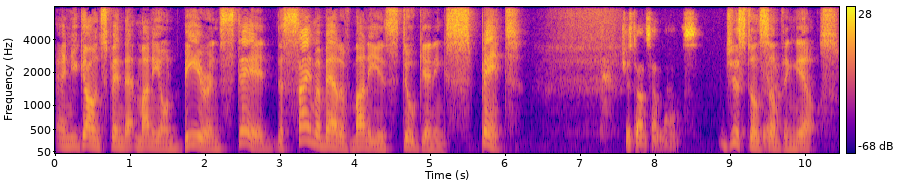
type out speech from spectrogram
and you go and spend that money on beer instead, the same amount of money is still getting spent. Just on something else. Just on yeah. something else.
